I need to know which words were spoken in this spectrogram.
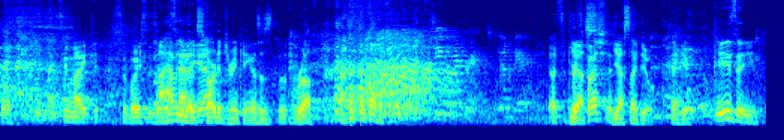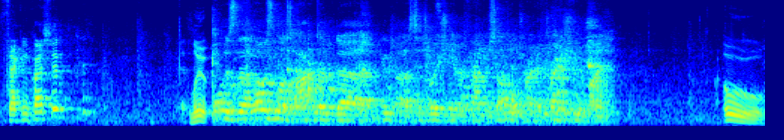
So it seem like the voices in I haven't even again. started drinking. This is rough. Do you want a drink? Do you want a beer? That's the first yes. question. Yes, I do. Thank you. Easy. Second question. Luke. What was the What was the most awkward uh, uh, situation you ever found yourself in trying to trying to shoot a Vine? Ooh.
